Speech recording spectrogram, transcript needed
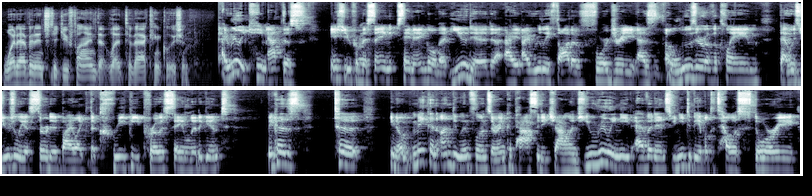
What evidence did you find that led to that conclusion? I really came at this issue from the same same angle that you did. I, I, really thought of forgery as a loser of a claim that was usually asserted by like the creepy pro se litigant, because to you know, make an undue influence or incapacity challenge, you really need evidence. You need to be able to tell a story.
